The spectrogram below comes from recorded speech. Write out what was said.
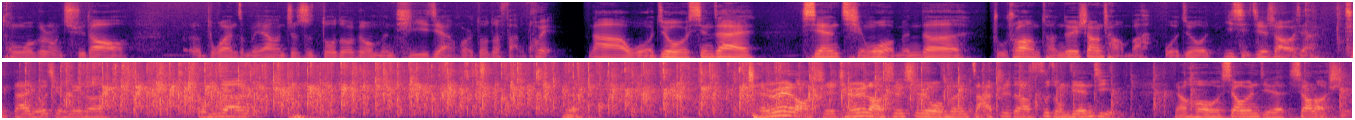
通过各种渠道，呃不管怎么样，就是多多跟我们提意见或者多多反馈。那我就现在先请我们的主创团队上场吧，我就一起介绍一下，请大家有请那个我们的。对。陈瑞老师，陈瑞老师是我们杂志的副总编辑，然后肖文杰，肖老师，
